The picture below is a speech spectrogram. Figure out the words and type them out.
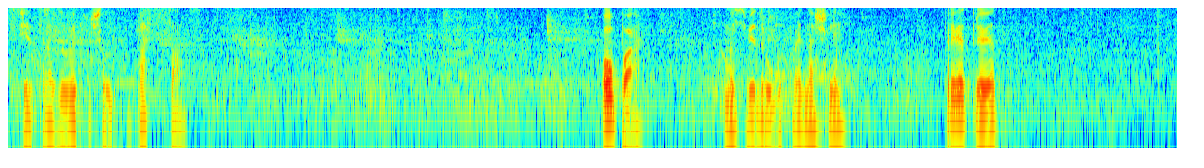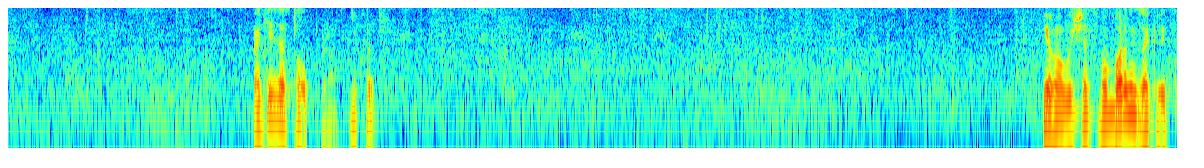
Свет сразу выключил, поссался. Опа. Мы себе друга нашли. Привет, привет. Пойди за стол, пожалуйста, не хочешь? Я могу сейчас в уборной закрыться?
